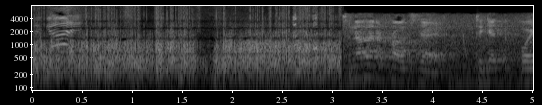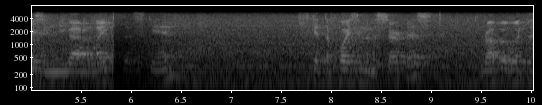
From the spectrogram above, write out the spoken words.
I got it. So now that a frog's dead, to get the poison, you gotta light the skin, get the poison to the surface, rub it with the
